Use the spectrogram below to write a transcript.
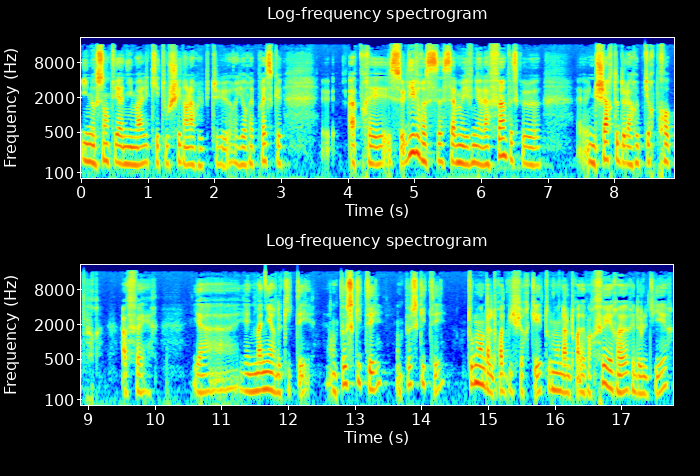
innocente et animale qui est touchée dans la rupture. Il y aurait presque, euh, après ce livre, ça, m'est venu à la fin, parce que une charte de la rupture propre à faire. Il y a une manière de quitter. On peut se quitter, on peut se quitter, tout le monde a le droit de bifurquer, tout le monde a le droit d'avoir fait erreur et de le dire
